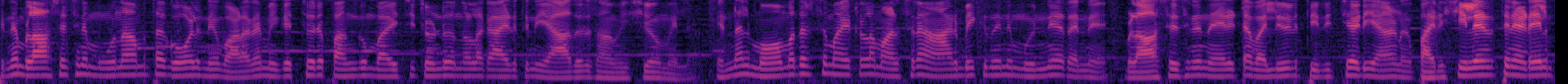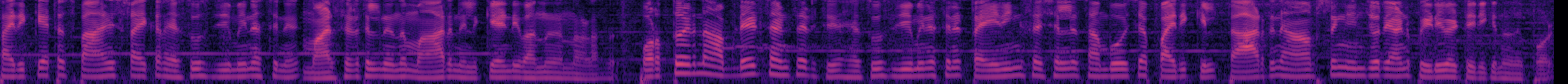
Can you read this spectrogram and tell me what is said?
പിന്നെ ബ്ലാസ്റ്റേഴ്സിന് മൂന്നാമത്തെ ഗോളിന് വളരെ മികച്ചൊരു പങ്കും വഹിച്ചിട്ടുണ്ട് എന്നുള്ള കാര്യത്തിന് യാതൊരു സംശയവുമില്ല. എന്നാൽ മുഹമ്മദ്സുമായിട്ടുള്ള മത്സരം ആരംഭിക്കുന്നതിന് മുന്നേ തന്നെ ബ്ലാസ്റ്റേഴ്സിന് നേരിട്ട വലിയൊരു തിരിച്ചടിയാണ് പരിശീലനത്തിനിടയിൽ പരിക്കേറ്റ സ്പാനിഷ് സ്ട്രൈക്കർ ഹെസൂസ് ജിമിനസിന് മത്സരത്തിൽ നിന്ന് മാറി നിൽക്കേണ്ടി വന്നു എന്നുള്ളത്. പുറത്തു വരുന്ന അപ്ഡേറ്റ്സ് അനുസരിച്ച് ഹെസൂസ് ജിമിനസിന് ട്രെയിനിങ് സെഷനിൽ സംഭവിച്ച പരിക്കിൽ താരത്തിന് ആംസ്ട്രിങ് ഇഞ്ചുറിയാണ് പിടിവെട്ടിരിക്കുന്നത് ഇപ്പോൾ.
